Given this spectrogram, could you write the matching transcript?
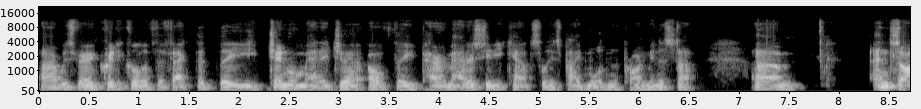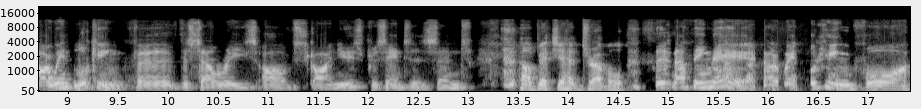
uh, was very critical of the fact that the general manager of the Parramatta City Council is paid more than the Prime Minister. Um, and so I went looking for the salaries of Sky News presenters, and I'll bet you had trouble. There's nothing there. I went looking for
